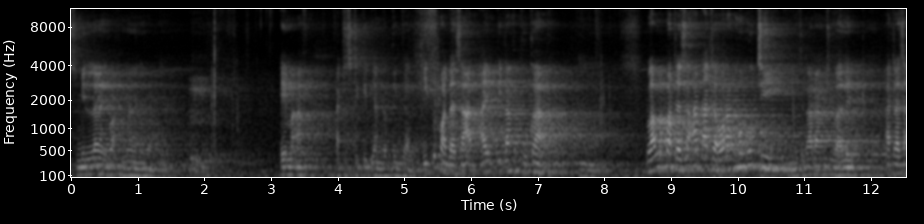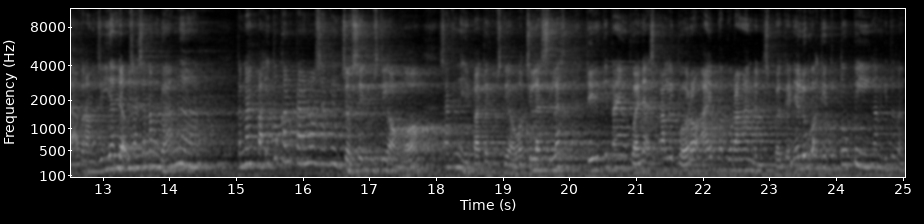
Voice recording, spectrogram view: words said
Bismillahirrahmanirrahim. Eh maaf, ada sedikit yang ketinggal. Itu pada saat aib kita kebuka. Lalu pada saat ada orang memuji, sekarang dibalik. Ada saat orang memuji, ya ndak usah seneng banget. Kenapa? Itu kan karena saking jose Gusti Allah, saking hebatnya Gusti Allah. Jelas-jelas diri kita yang banyak sekali borok, aib, kekurangan dan sebagainya, lu kok ditutupi kan gitu kan?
